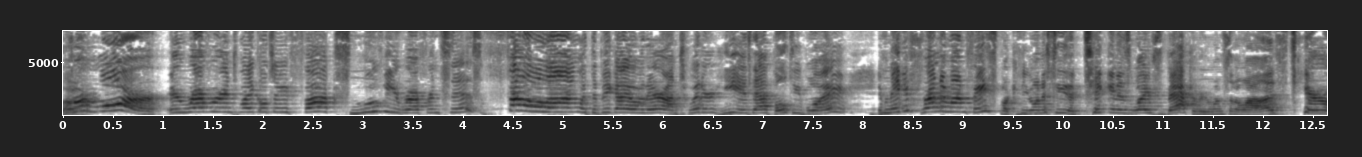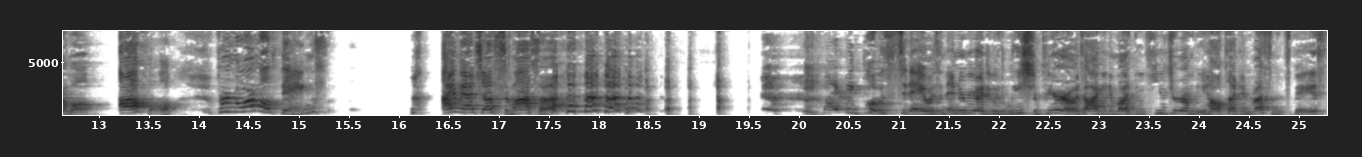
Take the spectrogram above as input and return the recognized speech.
No? For uh, more irreverent Michael J. Fox movie references, follow along with the big guy over there on Twitter. He is at Bolty Boy. And maybe friend him on Facebook if you want to see the tick in his wife's back every once in a while. That's terrible. Awful. For normal things, I'm at Just. My big post today was an interview I did with Lee Shapiro talking about the future of the health tech investment space.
